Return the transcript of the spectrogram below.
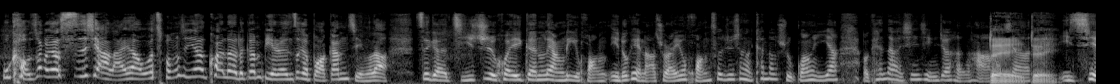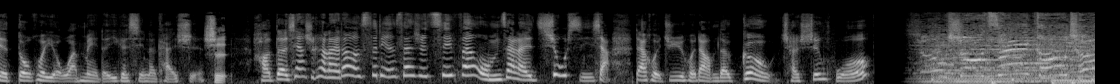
我口罩要撕下来啊，我重新要快乐的跟别人这个把干净了。这个极致灰跟亮丽黄，你都可以拿出来，因为黄色就像看到曙光一样，我看到的心情就很好，对对，一切都会有完美的一个新的开始。是好的，现在时刻来到了四点三十七分，我们再来休息一下，待会继续回到我们的 Go 潮生活，享受最高潮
